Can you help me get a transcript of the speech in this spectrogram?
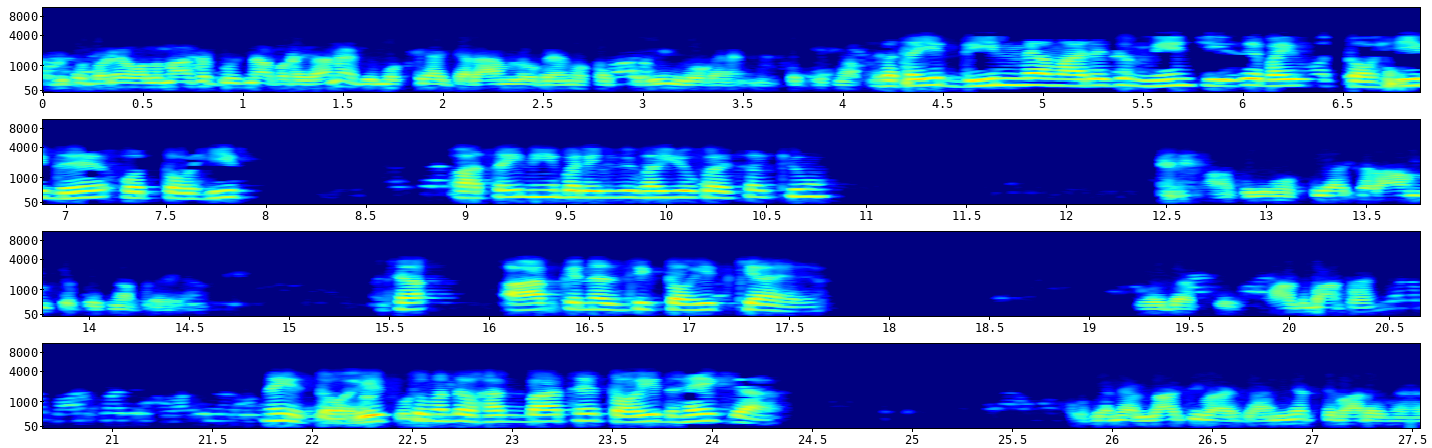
अभी तो बड़े उलमा से पूछना पड़ेगा ना जो मुखिया कराम लोग हैं मुफसरीन लोग हैं उनसे पूछना पड़ेगा। बताइए दीन में हमारे जो मेन चीज़ है भाई वो तौहीद है और तौहीद आता ही नहीं है बरेलवी भाइयों को ऐसा क्यों? हाँ तो ये मुखिया कराम से पूछना पड़ेगा। अच्छा आपके नज़दीक तौहीद क्या है? हक बात है। नहीं तौहीद तो मतलब हक बात है तौहीद है क्या? यानी अल्लाह की वाहदानियत के बारे में।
